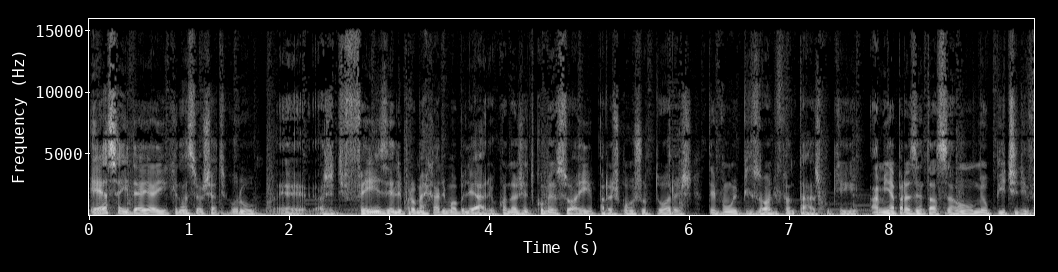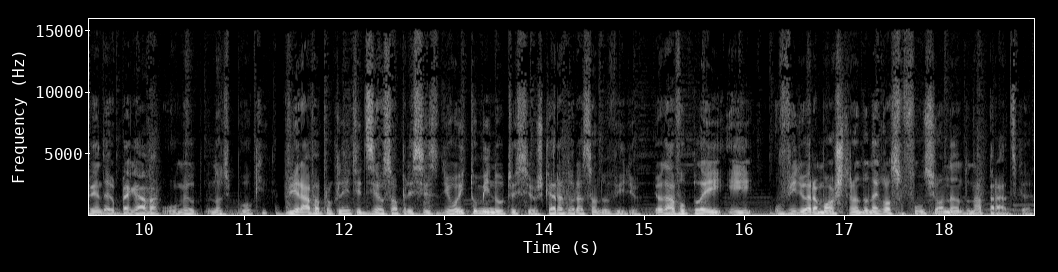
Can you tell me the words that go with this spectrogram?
essa ideia aí que nasceu o Chat Guru. É, a gente fez ele para o mercado imobiliário. Quando a gente começou a ir para as construtoras, teve um episódio fantástico que a minha apresentação, o meu pitch de venda, eu pegava o meu notebook, virava para o cliente e dizia: eu só preciso de oito minutos seus, que era a duração do vídeo. Eu dava o play e o vídeo era mostrando o negócio funcionando na prática.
